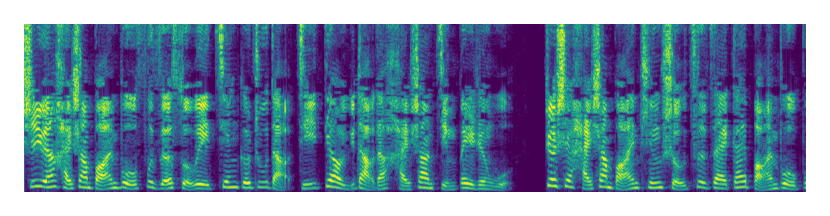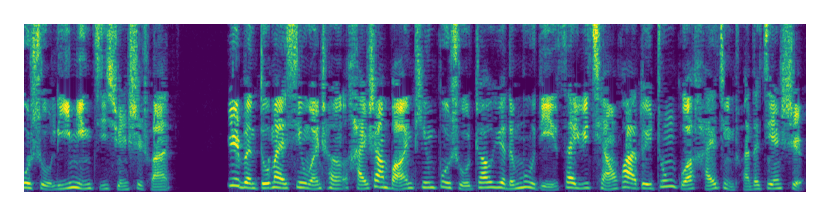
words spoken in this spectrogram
石垣海上保安部负责所谓尖阁诸岛及钓鱼岛的海上警备任务。这是海上保安厅首次在该保安部部署黎明级巡视船。日本读卖新闻称，海上保安厅部署“朝月”的目的在于强化对中国海警船的监视。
